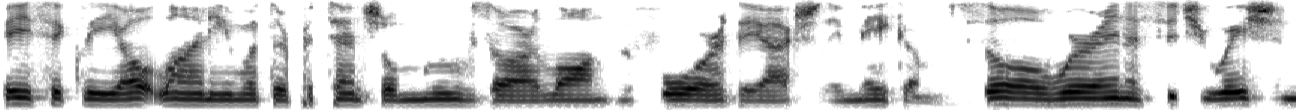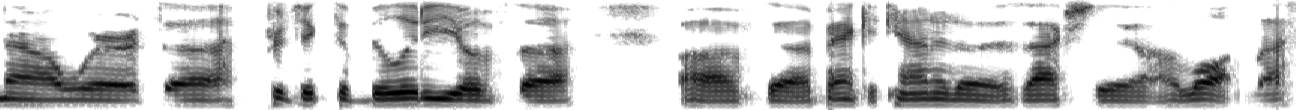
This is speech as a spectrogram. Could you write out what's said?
basically outlining what their potential moves are long before they actually make them. So we're in a situation now where the predictability of the of the Bank of Canada is actually a lot less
